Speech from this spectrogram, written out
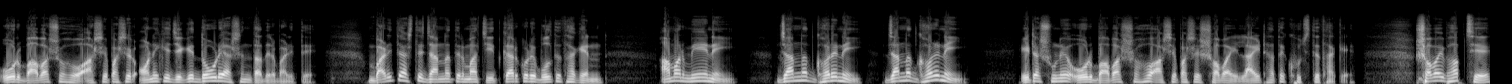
ওর বাবাসহ আশেপাশের অনেকে জেগে দৌড়ে আসেন তাদের বাড়িতে। বাড়িতে আসতে জান্নাতের মা চিৎকার করে বলতে থাকেন, আমার মেয়ে নেই। জান্নাত ঘরে নেই। জান্নাত ঘরে নেই। এটা শুনে ওর বাবার সহ আশেপাশের সবাই লাইট হাতে খুঁজতে থাকে। সবাই ভাবছে,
